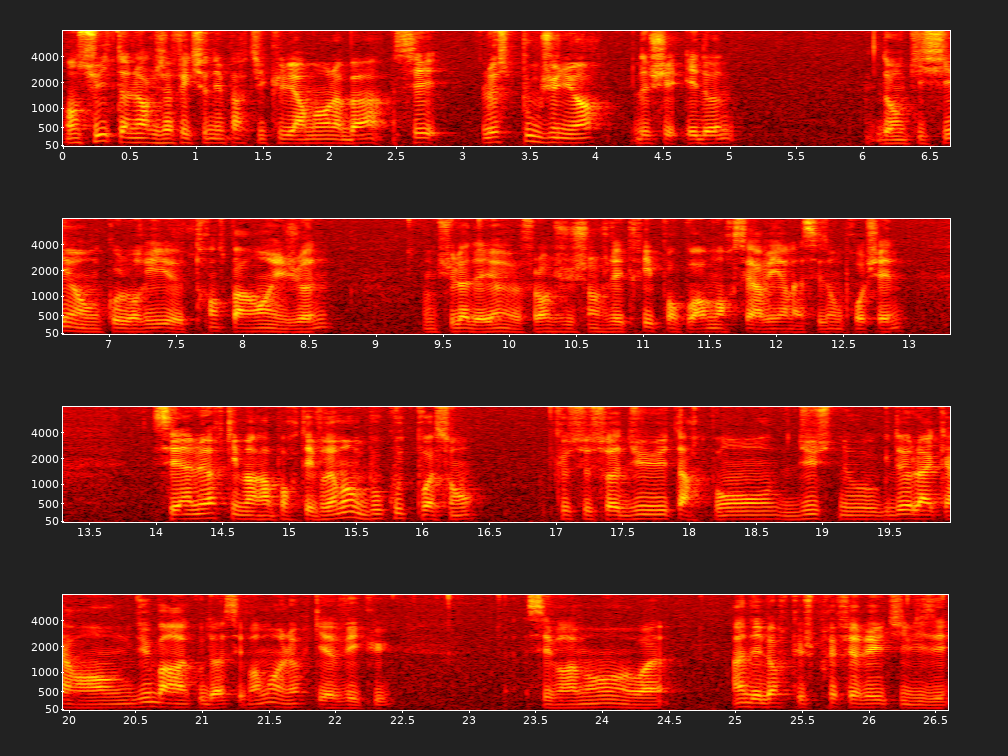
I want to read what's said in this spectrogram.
Ensuite, un leurre que j'affectionnais particulièrement là-bas, c'est le Spook Junior de chez Edon. Donc ici en coloris euh, transparent et jaune. Donc celui-là d'ailleurs, il va falloir que je change les tripes pour pouvoir m'en resservir la saison prochaine. C'est un leurre qui m'a rapporté vraiment beaucoup de poissons, que ce soit du tarpon, du snook, de la carangue, du barracuda. C'est vraiment un leurre qui a vécu. C'est vraiment un des leurres que je préférais utiliser.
